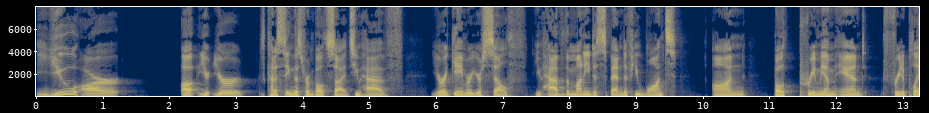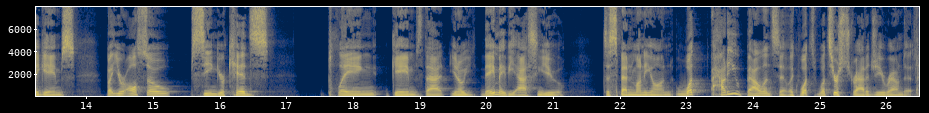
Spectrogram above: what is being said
you are uh, you're, you're kind of seeing this from both sides. You have you're a gamer yourself. You have the money to spend if you want on both premium and free to play games, but you're also seeing your kids playing games that you know they may be asking you to spend money on. What how do you balance it? Like what's what's your strategy around it?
